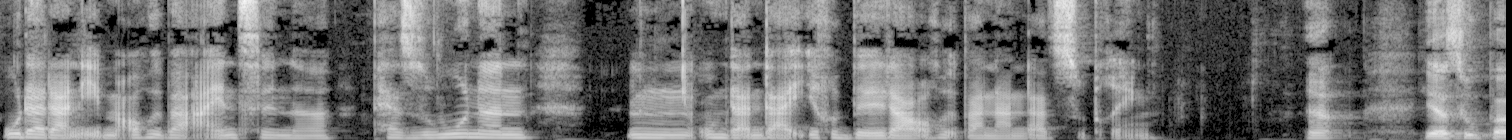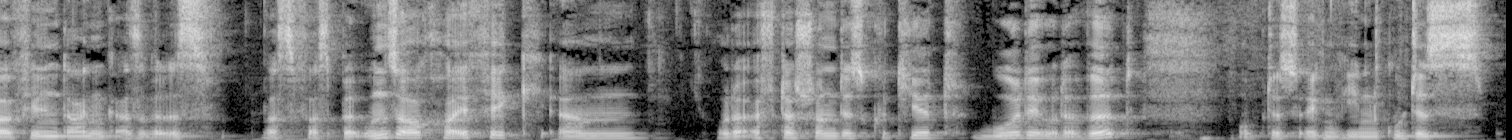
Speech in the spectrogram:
oder dann eben auch über einzelne Personen, um dann da ihre Bilder auch übereinander zu bringen. Ja, ja, super, vielen Dank. Also das ist was, was bei uns auch häufig ähm, oder öfter schon diskutiert wurde oder wird, ob das irgendwie ein gutes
